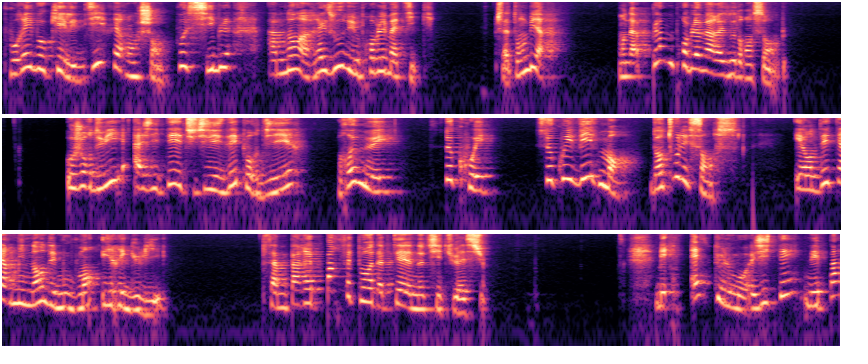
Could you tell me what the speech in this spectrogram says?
pour évoquer les différents champs possibles amenant à résoudre une problématique? Ça tombe bien, on a plein de problèmes à résoudre ensemble. Aujourd'hui, agiter est utilisé pour dire remuer, secouer, secouer vivement, dans tous les sens, et en déterminant des mouvements irréguliers. Ça me paraît parfaitement adapté à notre situation. Mais est-ce que le mot agiter n'est pas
